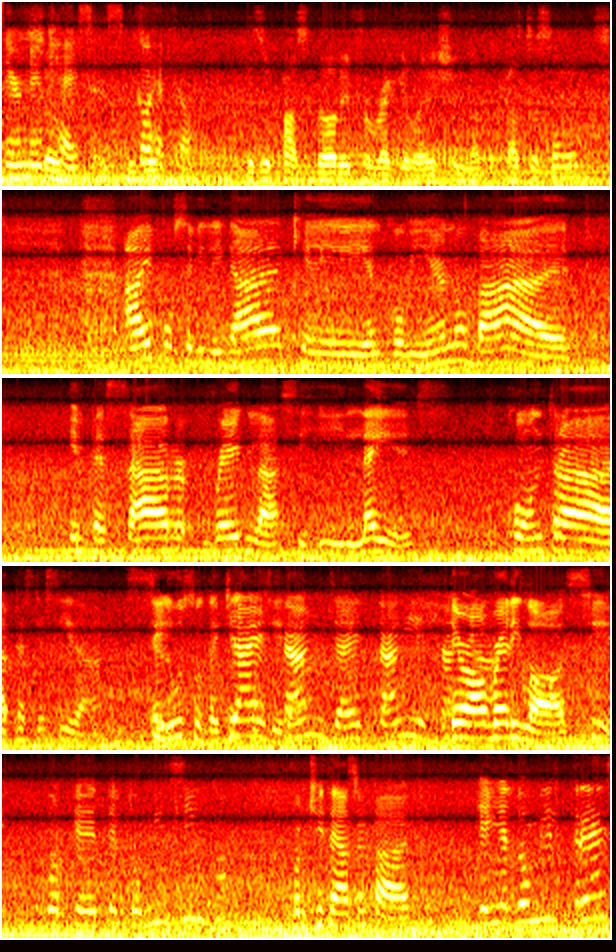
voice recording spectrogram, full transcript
there are new So, cases. is Go it- ahead, Phil. Is there possibility for regulation of the pesticides? Hay posibilidad que el gobierno va a empezar reglas y leyes contra pesticida, Sí, el uso de ya pesticida. están, ya están y están. There are ya- already laws Sí, porque desde el 2005, from 2005. en el 2003,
